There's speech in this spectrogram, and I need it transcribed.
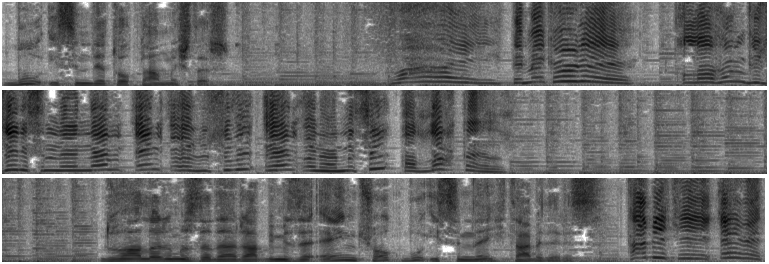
bu isimde toplanmıştır. Vay demek öyle. Allah'ın güzel isimlerinden en özlüsü ve en önemlisi Allah'tır. Dualarımızda da Rabbimize en çok bu isimle hitap ederiz. Tabii ki evet.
